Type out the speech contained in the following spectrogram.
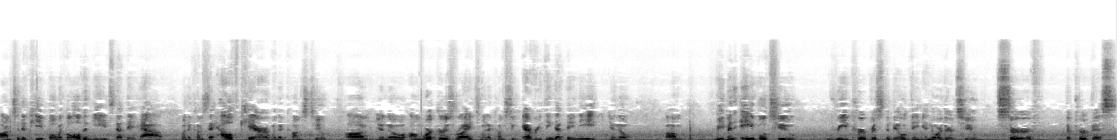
um, to the people with all the needs that they have when it comes to health care, when it comes to, um, you know, um, workers' rights, when it comes to everything that they need, you know. Um, we've been able to repurpose the building in order to serve the purpose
